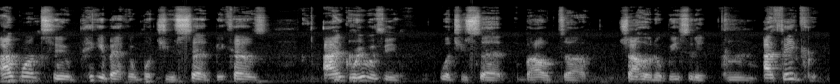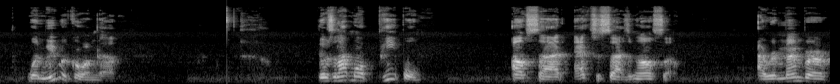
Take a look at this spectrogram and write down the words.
I want to piggyback on what you said because I agree with you. What you said about uh, childhood obesity. Mm. I think when we were growing up, there was a lot more people outside exercising. Also, I remember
